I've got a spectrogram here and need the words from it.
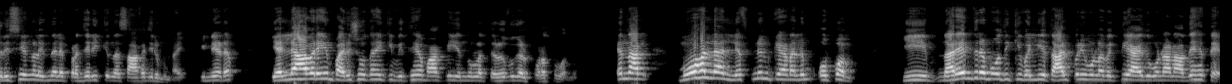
ദൃശ്യങ്ങൾ ഇന്നലെ പ്രചരിക്കുന്ന സാഹചര്യമുണ്ടായി. പിന്നീട് എല്ലാവരെയും പരിശോധനയ്ക്ക് വിധേയമാക്കി എന്നുള്ള തെളിവുകൾ പുറത്തു വന്നു. എന്നാൽ മോഹൻലാൽ ലഫ്റ്റനന്റ് കേണലും ഒപ്പം ഈ നരേന്ദ്രമോദിക്ക് വലിയ താല്പര്യമുള്ള വ്യക്തി ആയതുകൊണ്ടാണ് അദ്ദേഹത്തെ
